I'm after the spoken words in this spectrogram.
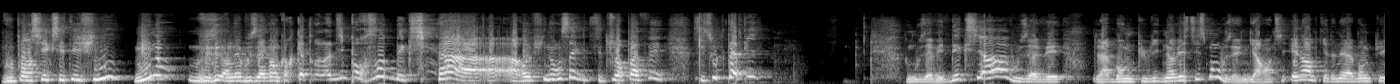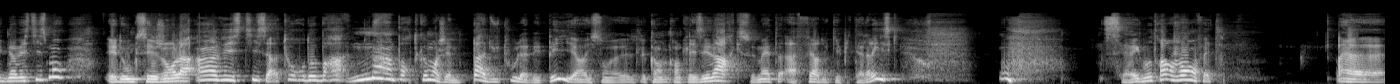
Vous pensiez que c'était fini? Mais non! Vous avez encore 90% de Dexia à refinancer, c'est toujours pas fait, c'est sous le tapis donc vous avez Dexia, vous avez la Banque publique d'investissement, vous avez une garantie énorme qui est donnée à la Banque publique d'investissement, et donc ces gens-là investissent à tour de bras n'importe comment. J'aime pas du tout la BPI, hein. ils sont quand, quand, les énarques se mettent à faire du capital risque, c'est avec votre argent en fait. Euh,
